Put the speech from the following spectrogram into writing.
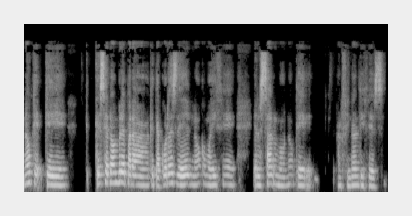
¿no? Que, que, es el hombre para que te acuerdes de él, ¿no? Como dice el Salmo, ¿no? Que al final dices,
